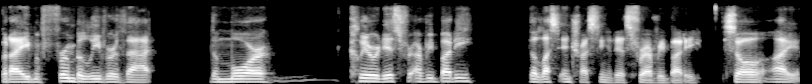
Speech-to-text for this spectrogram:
but I'm a firm believer that the more clear it is for everybody, the less interesting it is for everybody. So I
